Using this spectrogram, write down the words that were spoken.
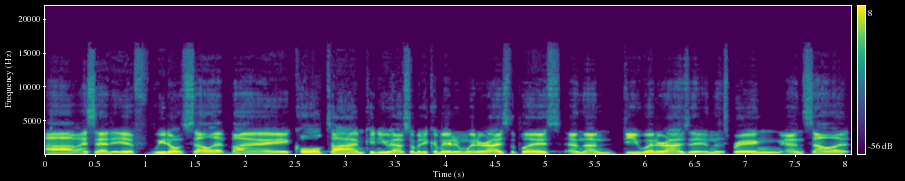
Uh, I said, If we don't sell it by cold time, can you have somebody come in and winterize the place and then de winterize it in the spring and sell it?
